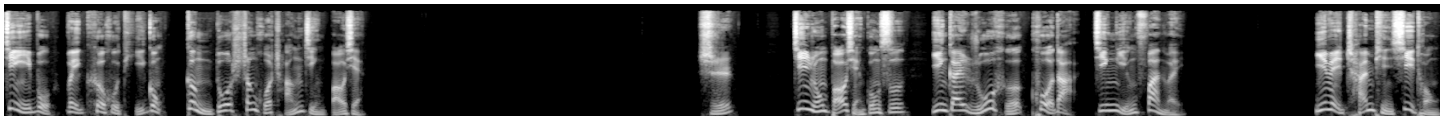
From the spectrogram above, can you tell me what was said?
进一步为客户提供更多生活场景保险。十，金融保险公司应该如何扩大经营范围？因为产品系统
